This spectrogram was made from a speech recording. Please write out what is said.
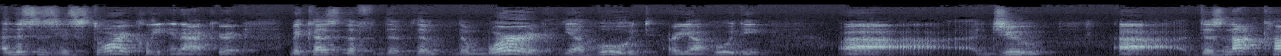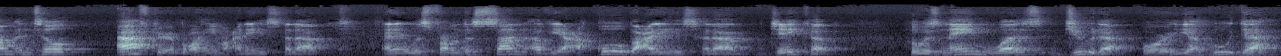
And this is historically inaccurate because the, the, the, the word Yahud or Yahudi, uh, Jew, uh, does not come until after Ibrahim alayhi salam. And it was from the son of Yaqub alayhi salam, Jacob, whose name was Judah or Yahuda.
